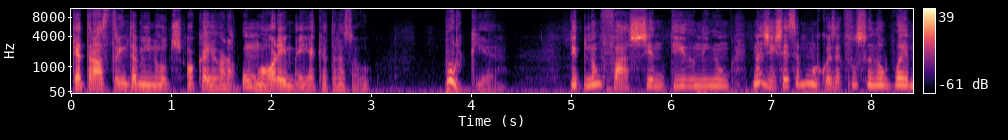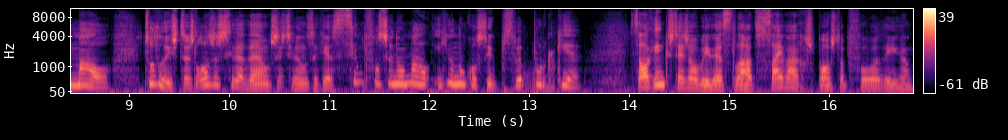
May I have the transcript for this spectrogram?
que atrasa 30 minutos, ok, agora uma hora e meia que atrasou. Porquê? Tipo, não faz sentido nenhum. Mas isto é sempre uma coisa que funcionou bem mal. Tudo isto, as lojas cidadãos, isto não sei o quê, sempre funcionou mal. E eu não consigo perceber porquê. Se alguém que esteja a ouvir desse lado saiba a resposta, por favor, digam.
